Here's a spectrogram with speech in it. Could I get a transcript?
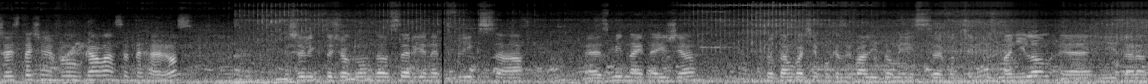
Także jesteśmy w Lungawan Setejeros. Jeżeli ktoś oglądał serię Netflixa e, z Midnight Asia, to tam właśnie pokazywali to miejsce w odcinku z Manilą e, i zaraz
